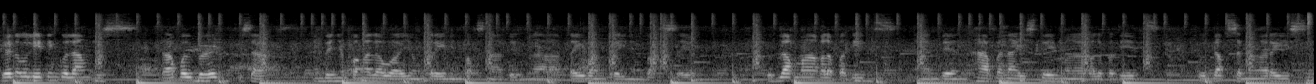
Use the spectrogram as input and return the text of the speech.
Yan ulitin ko lang is raffle bird isa and then yung pangalawa yung training box natin na Taiwan training box. Ayun. Good luck mga kalapatids. And then have a nice day mga kalapatids. Good luck sa mga race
